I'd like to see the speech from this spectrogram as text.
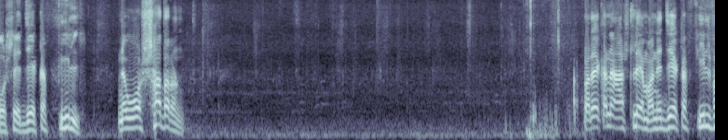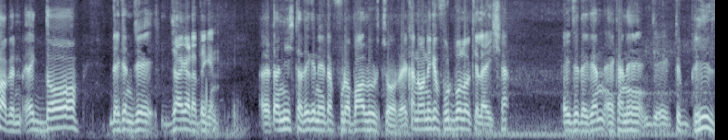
বসে, যে একটা ফিল মানে অসাধারণ। আপনারা এখানে আসলে মানে যে একটা ফিল পাবেন, একদম দেখেন যে জায়গাটা দেখেন, আর এটা নিচটা দেখেন, এটা পুরো বালুর চর। এখানে অনেকে ফুটবলও খেলে আইসা। এই যে দেখেন, এখানে যে একটি ব্রিজ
